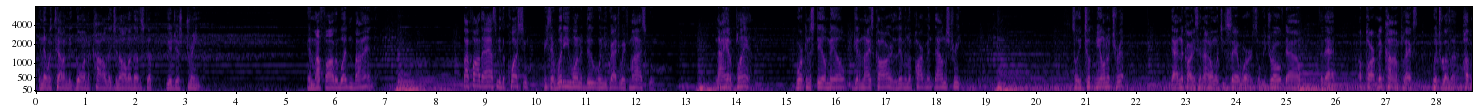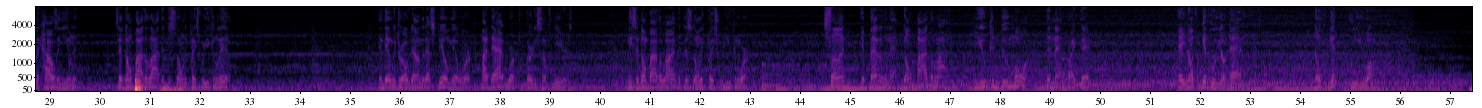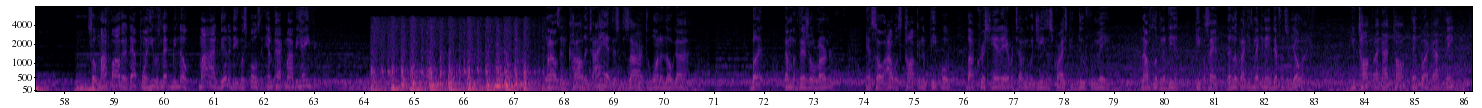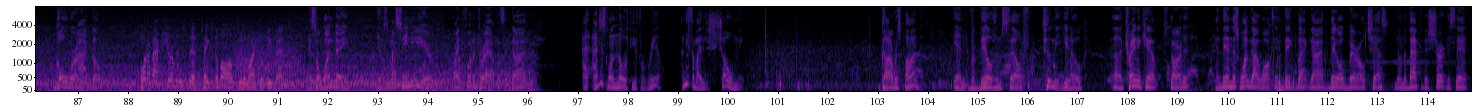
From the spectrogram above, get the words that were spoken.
And that was telling me going to college and all that other stuff, you're just dreaming. And my father wasn't buying it. My father asked me the question, he said, What do you want to do when you graduate from high school? And I had a plan work in a steel mill, get a nice car, and live in an apartment down the street. So he took me on a trip. Got in the car and he said, I don't want you to say a word. So we drove down to that apartment complex, which was a public housing unit. Said, don't buy the lie that this is the only place where you can live. And then we drove down to that steel mill where my dad worked for 30 something years. And he said, don't buy the lie that this is the only place where you can work. Son, you're better than that. Don't buy the lie. You can do more than that right there. Hey, don't forget who your daddy is. Don't forget who you are. So my father at that point, he was letting me know my identity was supposed to impact my behavior. When I was in college, I had this desire to want to know God, but I'm a visual learner. And so I was talking to people about Christianity. They were telling me what Jesus Christ could do for me. And I was looking at these people saying, doesn't look like he's making any difference in your life. You talk like I talk, think like I think, go where I go. Quarterback Sherman Smith takes the ball to the Marshall defense. And so one day, it was my senior year, right before the draft, I said, God, I, I just want to know if you're for real. I need somebody to show me. God responded and revealed himself to me, you know. Uh, training camp started, and then this one guy walks in, big black guy, big old barrel chest. Know, on the back of his shirt it said,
